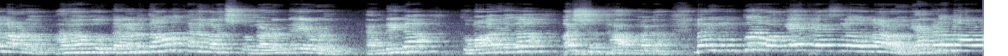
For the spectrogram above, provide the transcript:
ఉన్నాడు. అలాగూ తనను తాను కనబరుచుకున్నాడు దేవుడు. తండ్రిగా కుమారుడుగా పరిశుద్ధాత్మగా. మరి ముగ్గురు ఒకే ప్లేస్లో ఉన్నారు. ఎక్కడ ఉన్నారు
